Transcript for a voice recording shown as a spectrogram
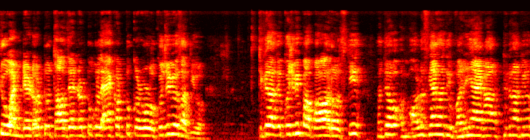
टू हंड्रेड और टू थाउज़ेंड और टू लैख और टू करोड़ कुछ भी हो साथियों। ठीक है साथियों, कुछ भी पावर हो उसकी, साथियों ऑलवेज क्या साथियों? वन ही आएगा। ठीक है साथियों?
